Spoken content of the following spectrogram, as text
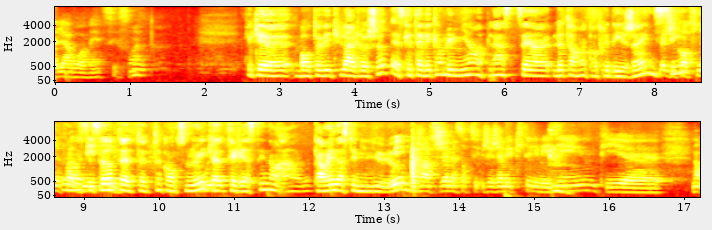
allais avoir 26, ouais. Fait que, bon, t'as vécu la rechute. Est-ce que t'avais quand même mis en place, tu sais, un- là, t'as rencontré des gens ici? Ben, j'ai continué de faire Ouais, C'est ça, t'as, t'as continué, Oui. resté dans, quand même dans ce milieu-là. Oui, j'en suis jamais sortie. J'ai jamais quitté les meetings, puis euh, non,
